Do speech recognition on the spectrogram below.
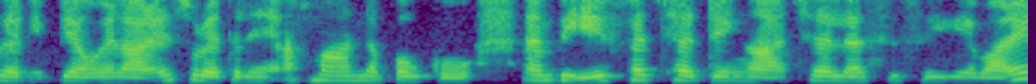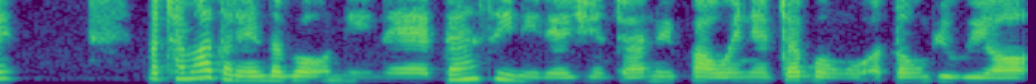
ခံတွေပြန်ဝင်လာတယ်ဆိုတဲ့သတင်းအမှားနှစ်ပုဒ်ကို MPA Fact Checking ကအချက်လက်စစ်ဆေးခဲ့ပါတယ်။ပထမသတင်းသဘောအနေနဲ့တန်းစီနေတဲ့ရင်တန်းတွေပါဝင်တဲ့တပ်ပုံကိုအသုံးပြုပြီးတော့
